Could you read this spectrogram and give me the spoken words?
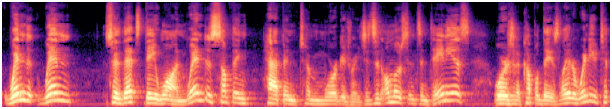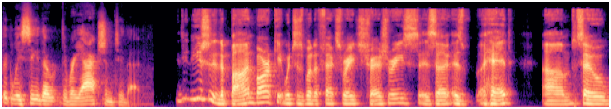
when when so that's day one. When does something happen to mortgage rates? Is it almost instantaneous? Or is it a couple days later? When do you typically see the, the reaction to that? Usually, the bond market, which is what affects rates, treasuries, is uh, is ahead. Um, so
